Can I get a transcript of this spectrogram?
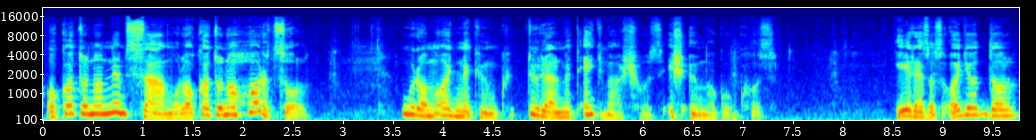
A katona nem számol, a katona harcol. Uram, adj nekünk türelmet egymáshoz és önmagunkhoz. Érez az agyaddal,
